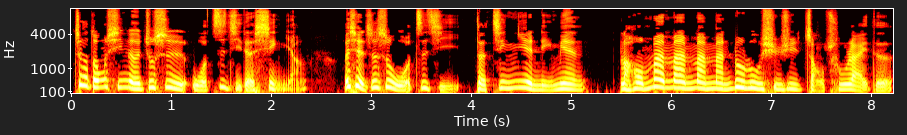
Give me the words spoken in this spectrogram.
这个东西呢，就是我自己的信仰，而且这是我自己的经验里面，然后慢慢慢慢陆陆续续找出来的。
